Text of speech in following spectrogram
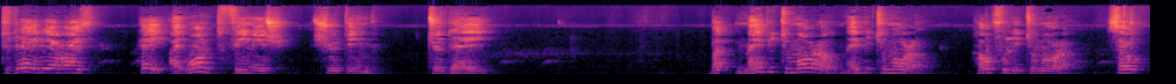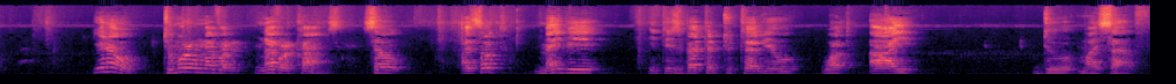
today I realized, hey, I won't finish shooting today, but maybe tomorrow, maybe tomorrow, hopefully tomorrow. So, you know, tomorrow never never comes. So I thought maybe it is better to tell you what I do myself.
